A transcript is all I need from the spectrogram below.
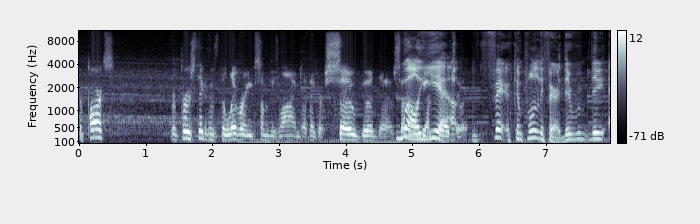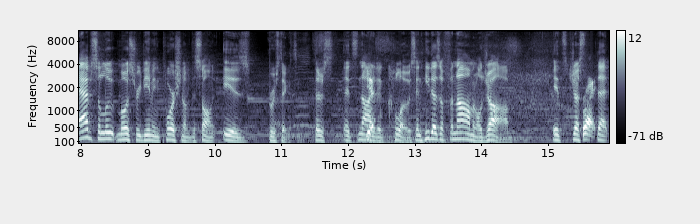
the parts where Bruce Dickinson's delivering some of these lines, I think are so good, though. So well, yeah, uh, fair, completely fair. The the absolute most redeeming portion of the song is Bruce Dickinson. There's, it's not Yeah. even close, and he does a phenomenal job. It's just Right. that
